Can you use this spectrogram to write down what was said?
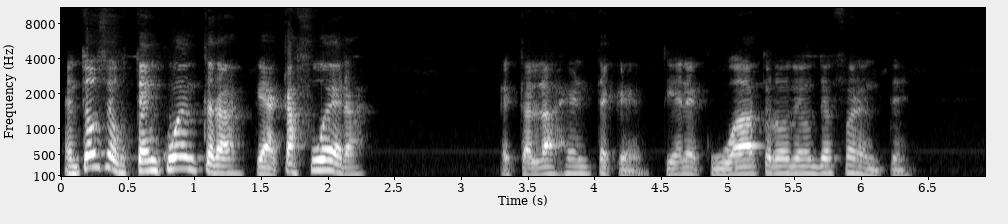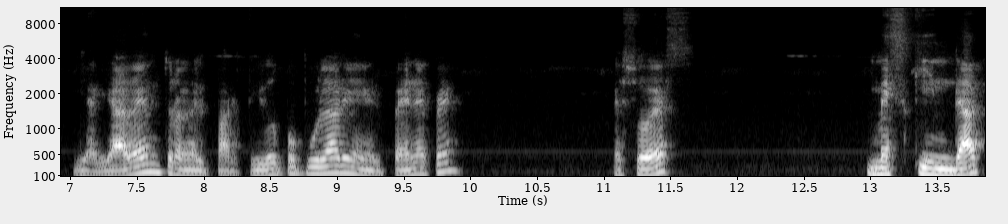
Entonces usted encuentra que acá afuera está la gente que tiene cuatro dedos de frente y allá adentro en el Partido Popular y en el PNP, eso es mezquindad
